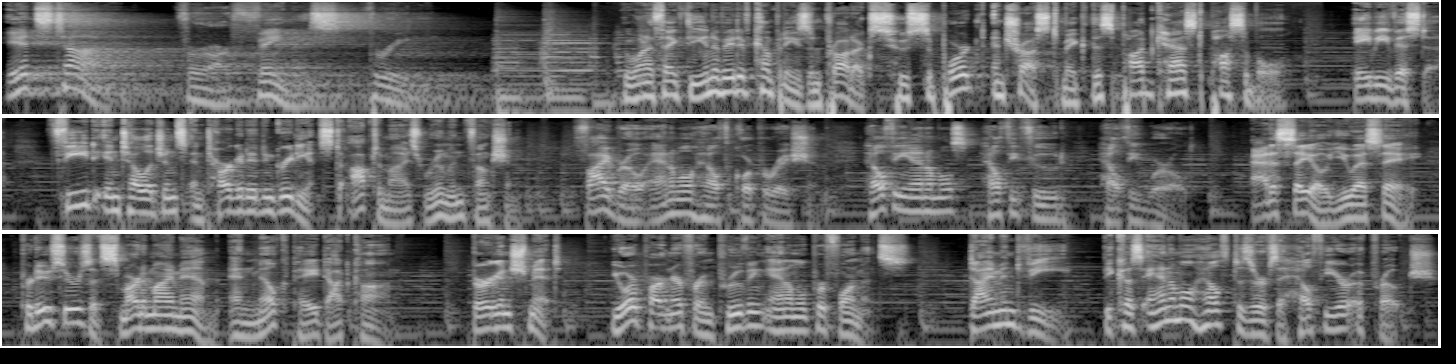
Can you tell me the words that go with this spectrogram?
It's time for our famous three. We want to thank the innovative companies and products whose support and trust make this podcast possible. AB Vista, feed intelligence and targeted ingredients to optimize rumen function. Phibro Animal Health Corporation, healthy animals, healthy food, healthy world. Adisseo USA, producers of Smartamine M and MilkPay.com. Berg + Schmidt, your partner for improving animal performance. Diamond V, because animal health deserves a healthier approach.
